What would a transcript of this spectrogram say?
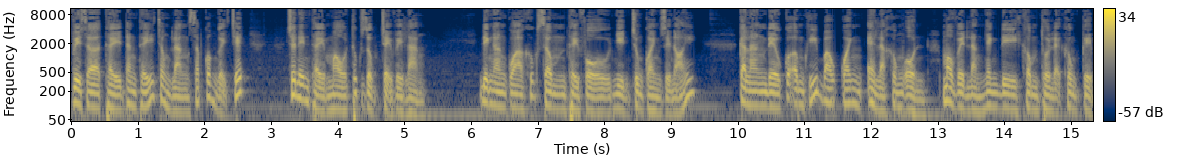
vì giờ thầy đang thấy trong làng sắp có người chết, cho nên thầy mau thúc giục chạy về làng. Đi ngang qua khúc sông, thầy phổ nhìn chung quanh rồi nói, Cả làng đều có âm khí bao quanh, e là không ổn, mau về làng nhanh đi, không thôi lại không kịp.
